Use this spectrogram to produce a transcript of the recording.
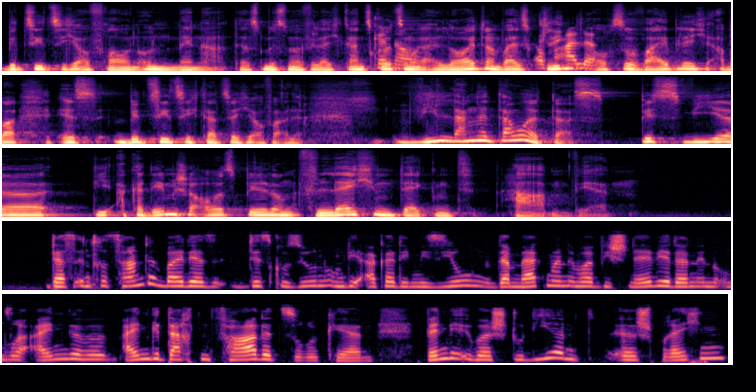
bezieht sich auf Frauen und Männer. Das müssen wir vielleicht ganz kurz genau. mal erläutern, weil es auf klingt alle. auch so weiblich, aber es bezieht sich tatsächlich auf alle. Wie lange dauert das, bis wir die akademische Ausbildung flächendeckend haben werden? Das Interessante bei der Diskussion um die Akademisierung, da merkt man immer, wie schnell wir dann in unsere einge eingedachten Pfade zurückkehren. Wenn wir über Studieren äh, sprechen,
